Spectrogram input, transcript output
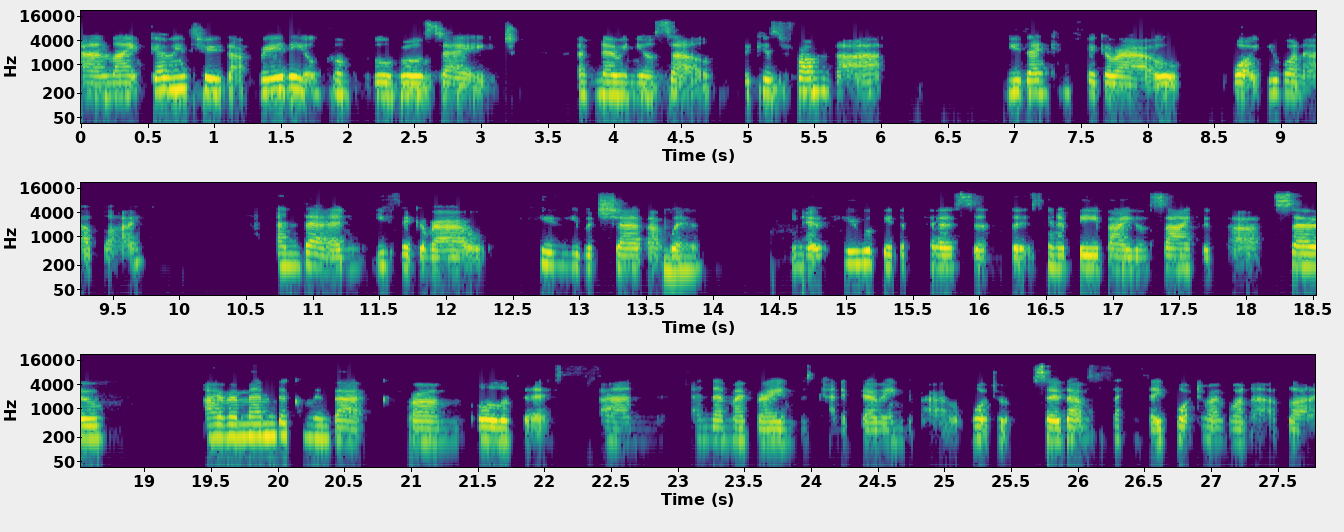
and like going through that really uncomfortable raw stage of knowing yourself because from that you then can figure out what you want to apply, and then you figure out who you would share that mm-hmm. with. You know, who would be the person that's going to be by your side with that. So I remember coming back from all of this and and then my brain was kind of going about what do, so that was the second stage what do i want to apply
